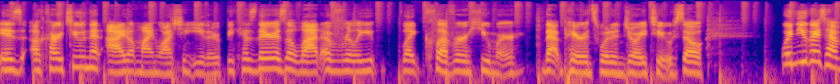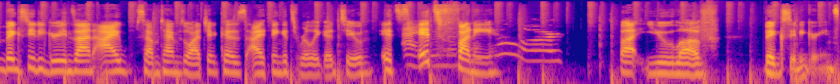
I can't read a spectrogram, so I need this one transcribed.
is a cartoon that I don't mind watching either because there is a lot of really like clever humor that parents would enjoy too. So when you guys have Big City Greens on, I sometimes watch it cuz I think it's really good too. It's I it's funny, but you love Big City Greens.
